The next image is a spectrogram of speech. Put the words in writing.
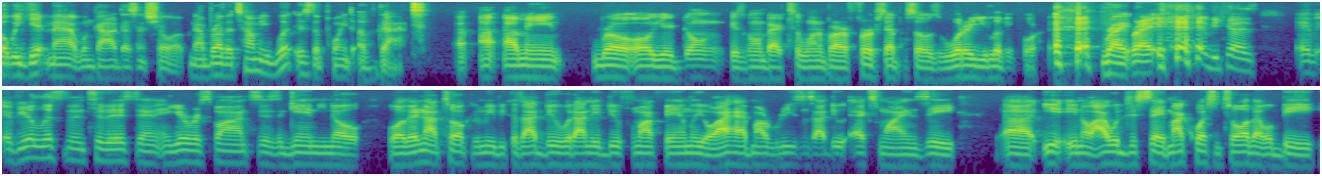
but we get mad when God doesn't show up. Now, brother, tell me what is the point of that? I, I mean, bro, all you're doing is going back to one of our first episodes. What are you living for? right, right. because if, if you're listening to this and, and your response is again, you know, well, they're not talking to me because I do what I need to do for my family, or I have my reasons. I do X, Y, and Z. Uh, you, you know, I would just say my question to all that would be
